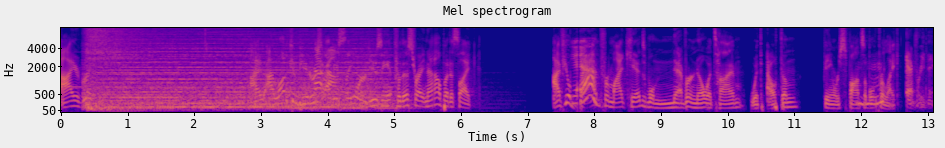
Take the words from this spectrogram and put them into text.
I agree. I, I love computers. Obviously, we're using it for this right now, but it's like I feel Yeah. bad for my kids. We'll never know a time without them being responsible Mm-hmm. for like everything.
